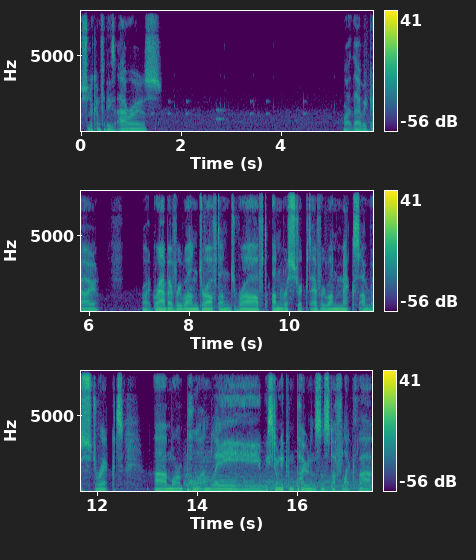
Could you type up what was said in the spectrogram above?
Just looking for these arrows. Right, there we go. Right, grab everyone, draft, undraft, unrestrict everyone, mechs, unrestrict. Uh, more importantly, we still need components and stuff like that.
